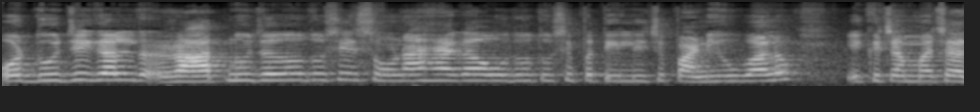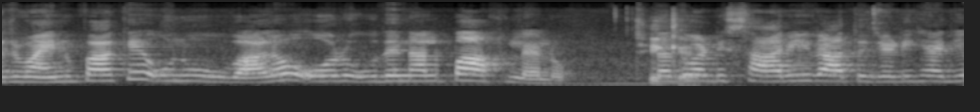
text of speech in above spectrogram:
ਔਰ ਦੂਜੀ ਗੱਲ ਰਾਤ ਨੂੰ ਜਦੋਂ ਤੁਸੀਂ ਸੋਣਾ ਹੈਗਾ ਉਦੋਂ ਤੁਸੀਂ ਪਤੀਲੀ 'ਚ ਪਾਣੀ ਉਬਾਲੋ ਇੱਕ ਚਮਚ ਅਜਵਾਇਨ ਪਾ ਕੇ ਉਹਨੂੰ ਉਬਾਲੋ ਔਰ ਉਹਦੇ ਨਾਲ ਭਾਫ ਲੈ ਲਓ। ਤਾਂ ਤੁਹਾਡੀ ਸਾਰੀ ਰਾਤ ਜਿਹੜੀ ਹੈਗੀ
